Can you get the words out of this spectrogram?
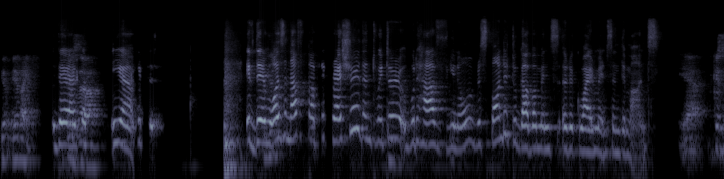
you're, you're, right there are uh, yeah if there was enough public pressure then twitter would have you know responded to government's requirements and demands yeah, because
